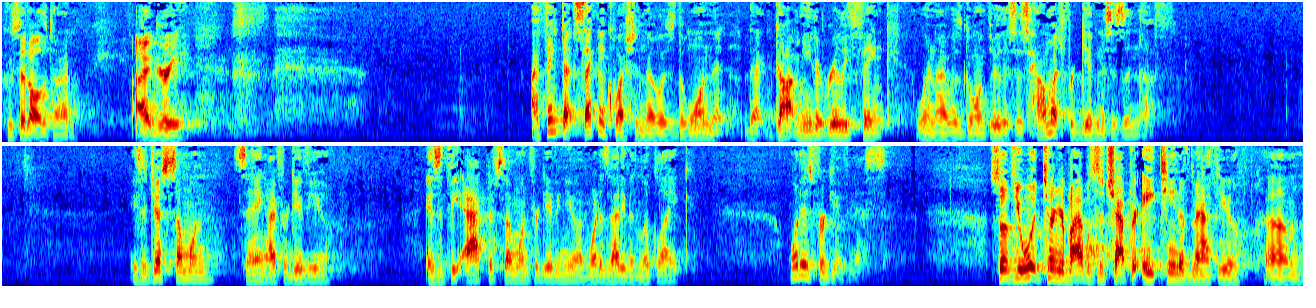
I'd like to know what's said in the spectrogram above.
Who said all the time? I agree. I think that second question, though, is the one that, that got me to really think when I was going through this is how much forgiveness is enough? Is it just someone saying, I forgive you? Is it the act of someone forgiving you? And what does that even look like? What is forgiveness? So, if you would turn your Bibles to chapter 18 of Matthew, um,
